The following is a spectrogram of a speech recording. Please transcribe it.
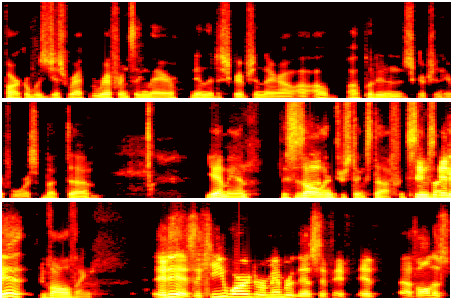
Parker was just rep- referencing there in the description there. I'll, I'll, I'll put it in the description here for us. But uh, yeah, man, this is all interesting stuff. It seems like it it's is evolving. It is the key word to remember. This if if if of all this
